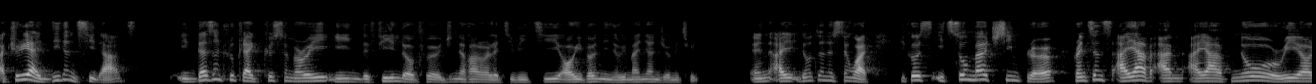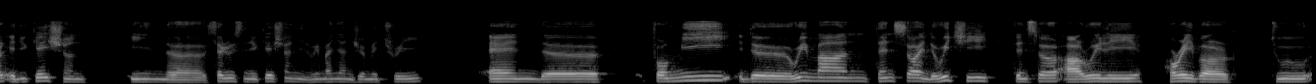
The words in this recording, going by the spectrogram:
Actually, I didn't see that. It doesn't look like customary in the field of uh, general relativity or even in Riemannian geometry. And I don't understand why, because it's so much simpler. For instance, I have, I'm, I have no real education in uh, serious education in Riemannian geometry. And uh, for me, the Riemann tensor and the Ricci tensor are really horrible to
